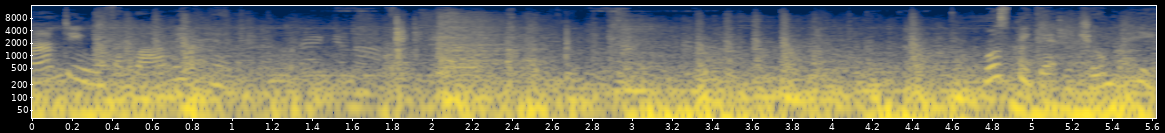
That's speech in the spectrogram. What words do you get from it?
handy with a bobby pin. Must be getting jumpy.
